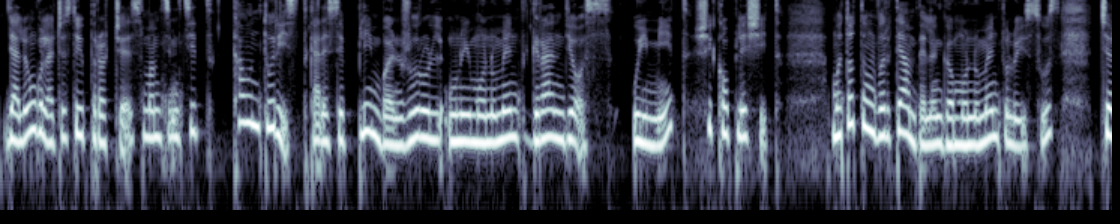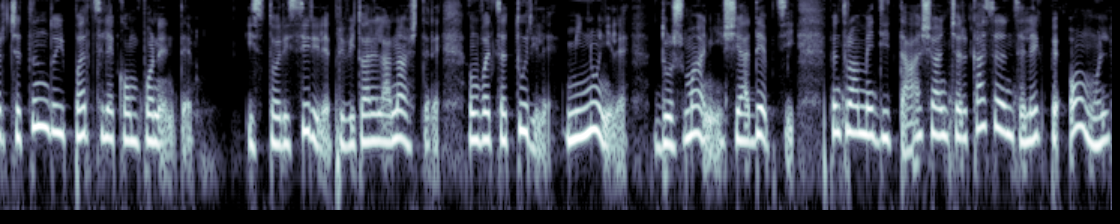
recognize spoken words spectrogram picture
de-a lungul acestui proces, m-am simțit ca un turist care se plimbă în jurul unui monument grandios, uimit și copleșit. Mă tot învârteam pe lângă monumentul lui Isus, cercetându-i părțile componente. Istorisirile privitoare la naștere, învățăturile, minunile, dușmanii și adepții, pentru a medita și a încerca să înțeleg pe omul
